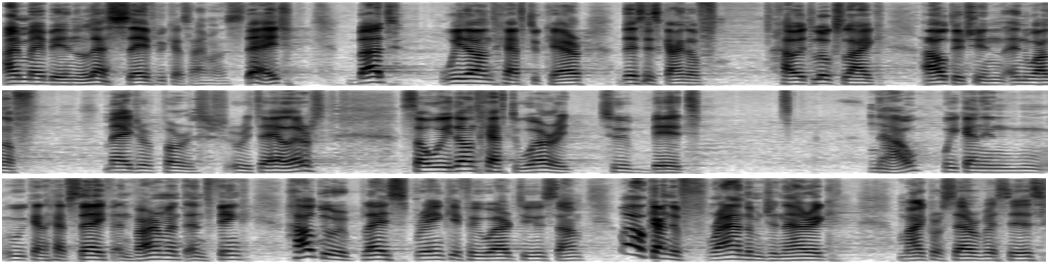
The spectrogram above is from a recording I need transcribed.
I may be in less safe because I'm on stage, but we don't have to care. This is kind of how it looks like outage in, in one of major Polish retailers. So we don't have to worry too bit now. We can, in, we can have safe environment and think how to replace Spring if we were to use some, well, kind of random generic microservices,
